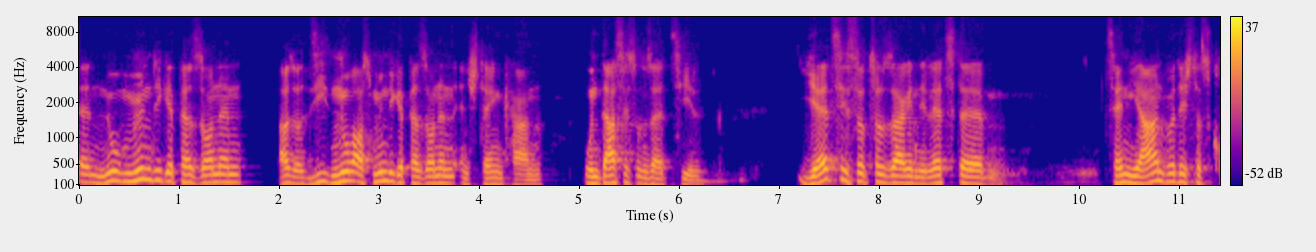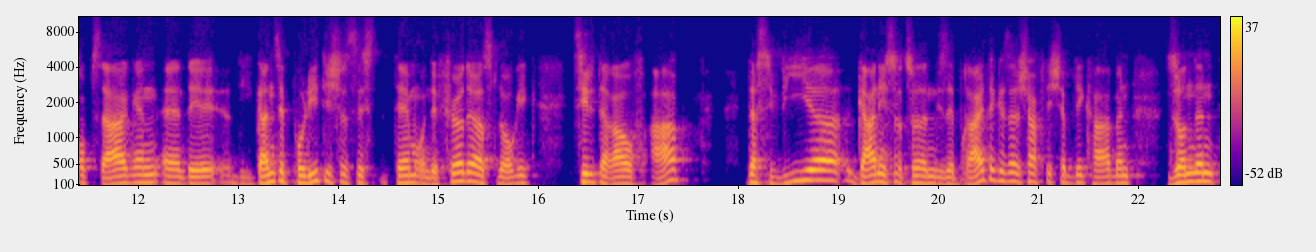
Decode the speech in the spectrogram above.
äh, nur mündige Personen, also sie nur aus mündige Personen entstehen kann. Und das ist unser Ziel. Jetzt ist sozusagen in den letzten zehn Jahren, würde ich das grob sagen, äh, die, die ganze politische System und die Förderungslogik zielt darauf ab, dass wir gar nicht sozusagen diese breite gesellschaftliche Blick haben, sondern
